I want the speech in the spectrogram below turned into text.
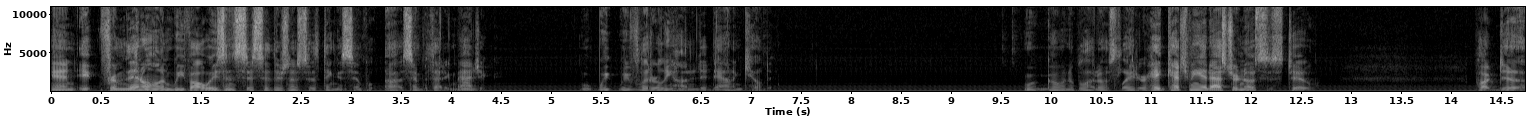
And it, from then on, we've always insisted there's no such thing as simple, uh, sympathetic magic. We, we've literally hunted it down and killed it. We'll go into Blood later. Hey, catch me at Astronosis, too. Part deux.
